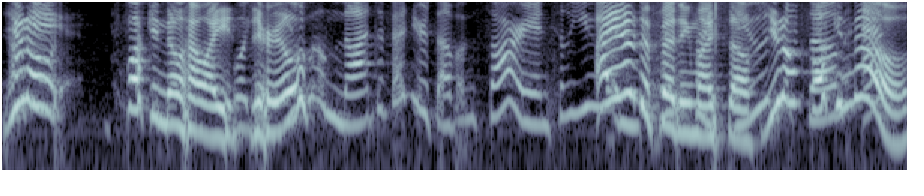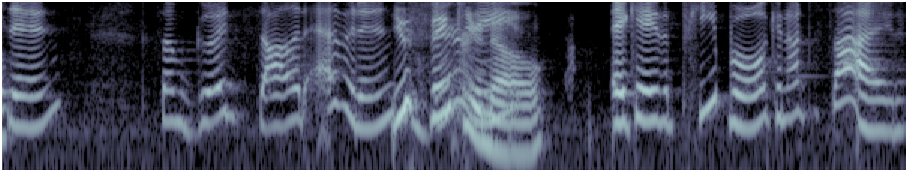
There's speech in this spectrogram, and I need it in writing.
You Okay. don't fucking know how I eat Well, cereal. You will not defend yourself. I'm sorry until you. I am defending myself. You don't fucking know. Evidence, some good, solid evidence. You think you know. Aka the people, cannot decide.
